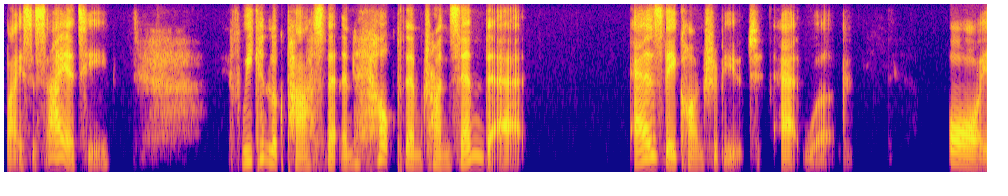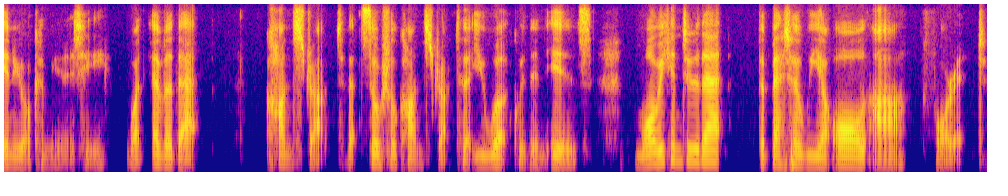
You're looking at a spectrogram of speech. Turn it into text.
by society, if we can look past that and help them transcend that as they contribute at work or in your community, whatever that construct, that social construct that you work within is, the more we can do that, the better we all are for it.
